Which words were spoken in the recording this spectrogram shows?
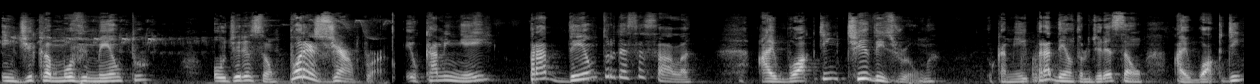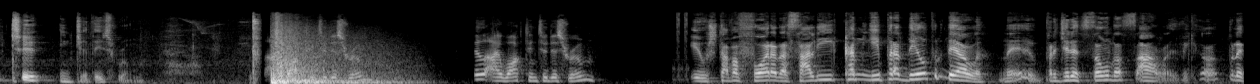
indica movimento ou direção. Por exemplo, eu caminhei para dentro dessa sala. I walked into this room. Eu caminhei para dentro, direção. I walked into into this room. I walked into this room. I walked into this room. Eu estava fora da sala e caminhei para dentro dela, né? Para direção da sala. Pra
